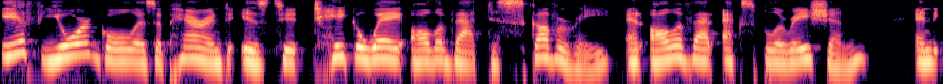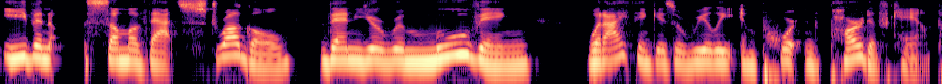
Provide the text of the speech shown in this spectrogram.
If your goal as a parent is to take away all of that discovery and all of that exploration and even some of that struggle, then you're removing what I think is a really important part of camp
